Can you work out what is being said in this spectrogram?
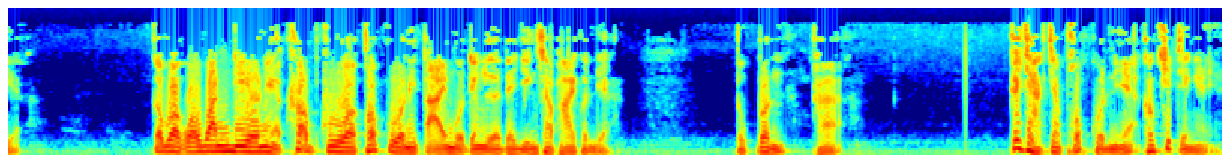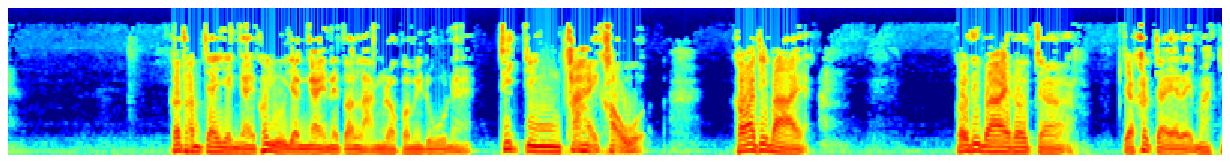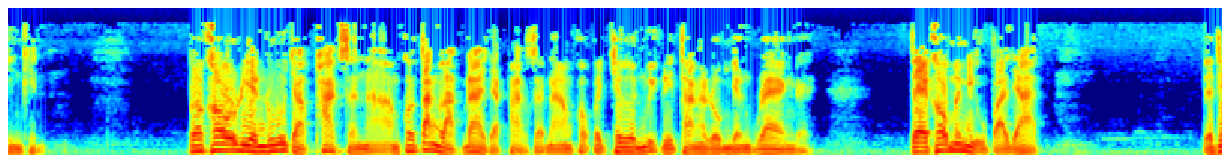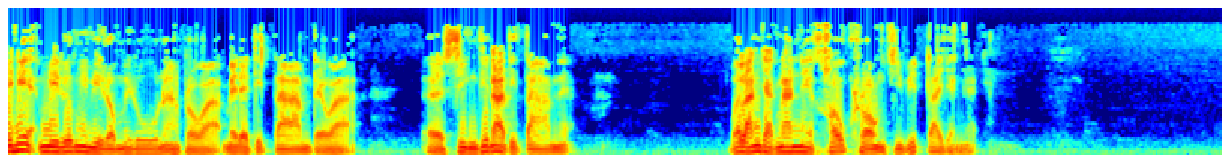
ก็บอกว่าวันเดียวเนี่ย ครอบครัว ครอบครัวนี่ตายหมดยังเหลือ แต่หญิงสะพ้ายคนเดียว ตกปล้นฆ่า ก็อยากจะพบคนนี้เขาคิดยังไงเขาทำใจยังไงเขาอยู่ยังไง ในตอนหลังเราก็ไม่รู้นะที่จริงถ้าให้เขาเขาอธิบายเขาอธิบายเราจะจะเข้าใจอะไรมากยิ่งขึ้นเพราะเขาเรียนรู้จากภาคสนามเขาตั้งหลักได้จากภาคสนามเขาไปเชิญวิกฤตทางอารมณ์อย่างแรงเลยแต่เขาไม่มีอุปายาต แต่ทีนี้มีหรือไม่มีเราไม่รู้นะ เพราะว่าไม่ได้ติดตาม แต่ว่าสิ่งที่น่าติดตามเนี่ยว่าหลังจากนั้นเนี่ยเขาครองชีวิตได้ยังไง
